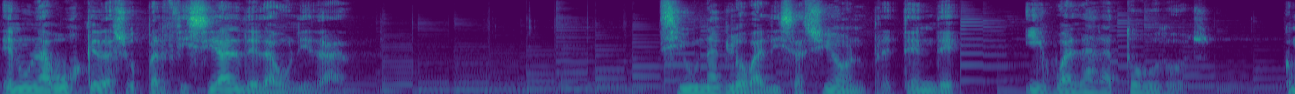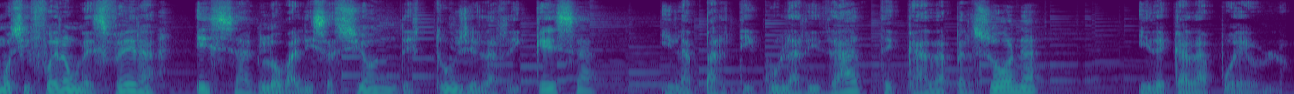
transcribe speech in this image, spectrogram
en una búsqueda superficial de la unidad. Si una globalización pretende igualar a todos, como si fuera una esfera, esa globalización destruye la riqueza y la particularidad de cada persona y de cada pueblo.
